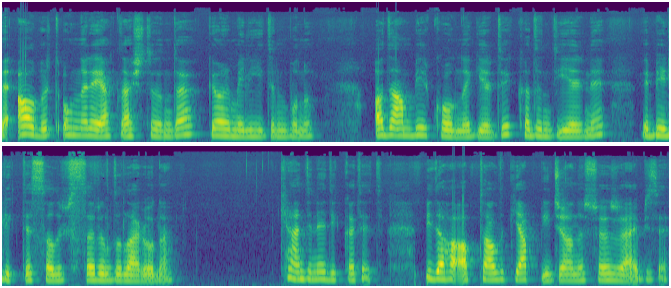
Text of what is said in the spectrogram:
Ve Albert onlara yaklaştığında görmeliydim bunu. Adam bir koluna girdi, kadın diğerine ve birlikte sarıldılar ona. Kendine dikkat et. Bir daha aptallık yapmayacağını söz ver bize.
